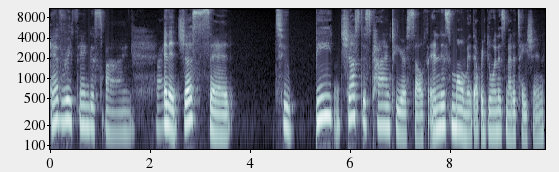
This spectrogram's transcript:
everything is fine. Right. And it just said to be just as kind to yourself in this moment that we're doing this meditation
